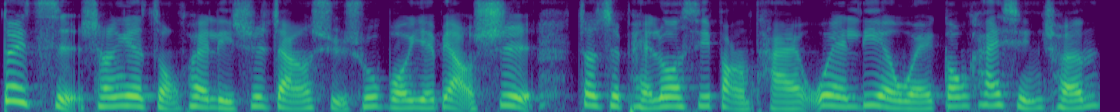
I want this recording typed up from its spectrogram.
对此，商业总会理事长许书博也表示，这次裴洛西访台未列为公开行程，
